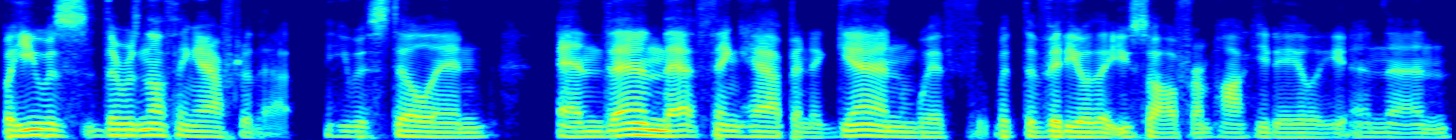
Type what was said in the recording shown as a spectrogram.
but he was there was nothing after that. He was still in, and then that thing happened again with with the video that you saw from Hockey Daily, and then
